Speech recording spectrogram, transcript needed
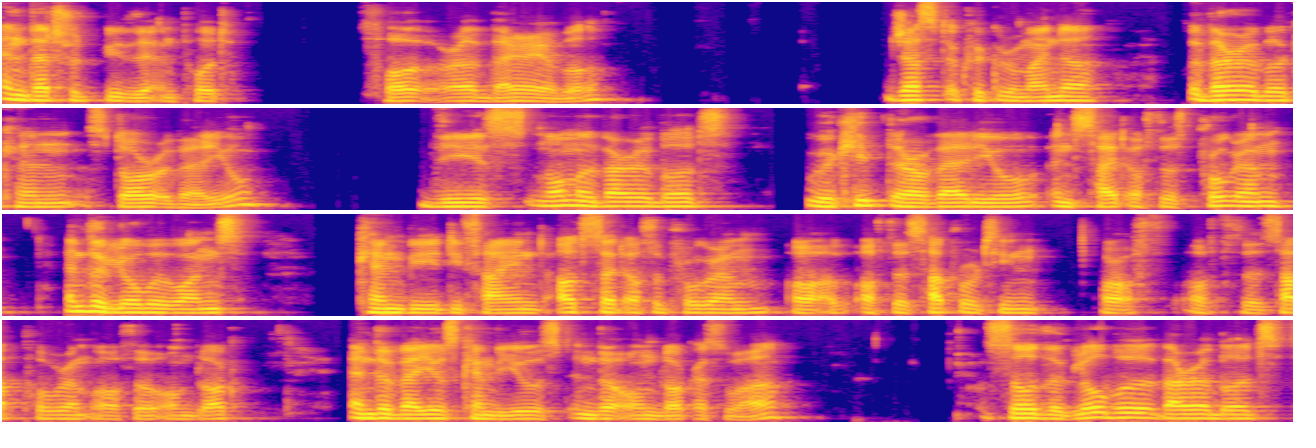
And that should be the input for a variable. Just a quick reminder, a variable can store a value. These normal variables will keep their value inside of this program, and the global ones can be defined outside of the program or of the subroutine or of, of the subprogram or of the own block and the values can be used in their own block as well. So the global variables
